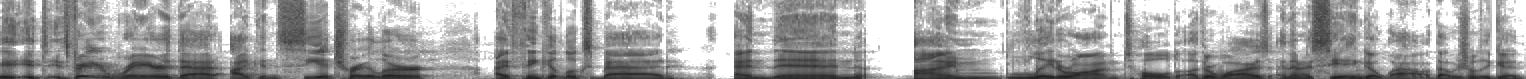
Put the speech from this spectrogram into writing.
It, it's it's very rare that I can see a trailer, I think it looks bad, and then I'm later on told otherwise, and then I see it and go, "Wow, that was really good."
